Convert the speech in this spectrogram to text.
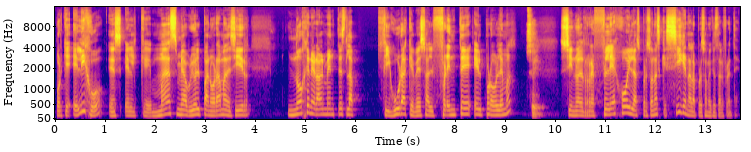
porque el hijo es el que más me abrió el panorama a decir, no generalmente es la figura que ves al frente el problema, Sí. sino el reflejo y las personas que siguen a la persona que está al frente.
